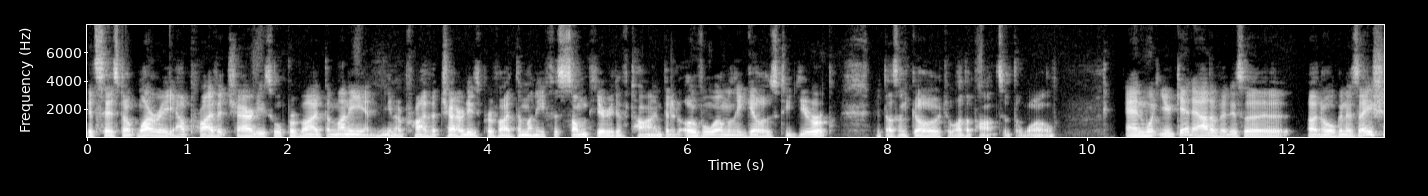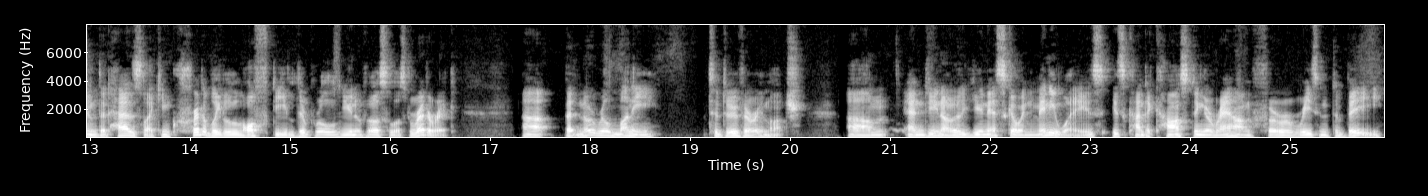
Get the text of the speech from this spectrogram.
It says, don't worry, our private charities will provide the money. And, you know, private charities provide the money for some period of time, but it overwhelmingly goes to Europe. It doesn't go to other parts of the world. And what you get out of it is a, an organization that has like incredibly lofty liberal universalist rhetoric, uh, but no real money to do very much. Um, and, you know, UNESCO in many ways is kind of casting around for a reason to be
